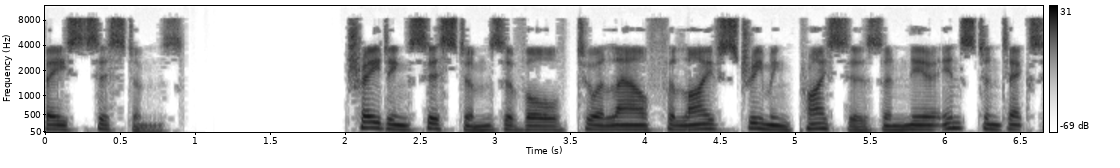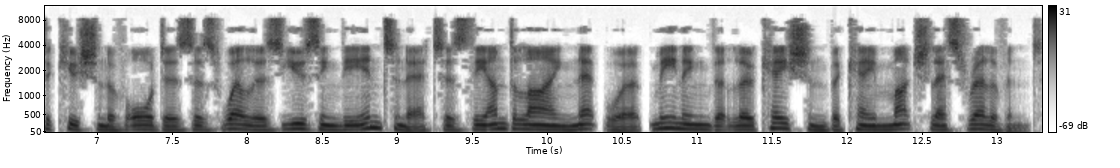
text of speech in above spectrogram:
based systems. Trading systems evolved to allow for live streaming prices and near-instant execution of orders as well as using the Internet as the underlying network meaning that location became much less relevant.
